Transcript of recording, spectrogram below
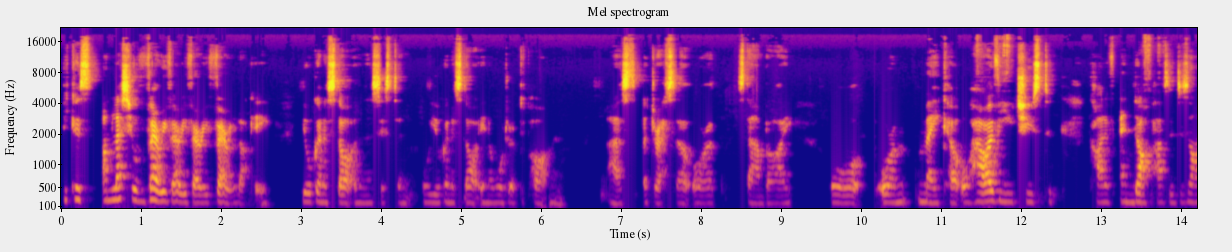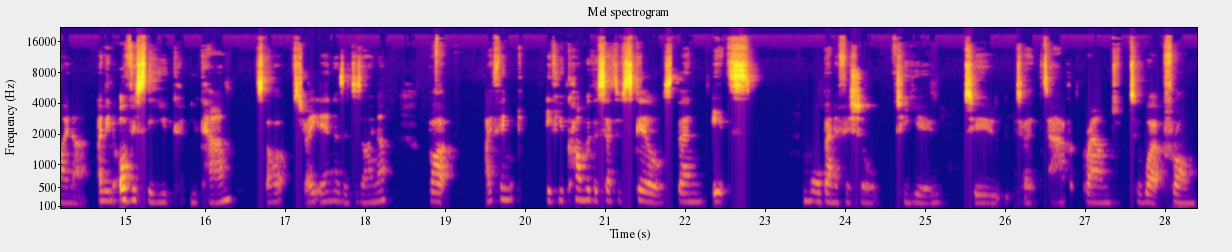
because unless you're very, very, very, very lucky, you're going to start as an assistant or you're going to start in a wardrobe department as a dresser or a standby or or a maker or however you choose to kind of end up as a designer. I mean, obviously you you can start straight in as a designer, but I think if you come with a set of skills, then it's more beneficial to you to to, to have a ground to work from,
